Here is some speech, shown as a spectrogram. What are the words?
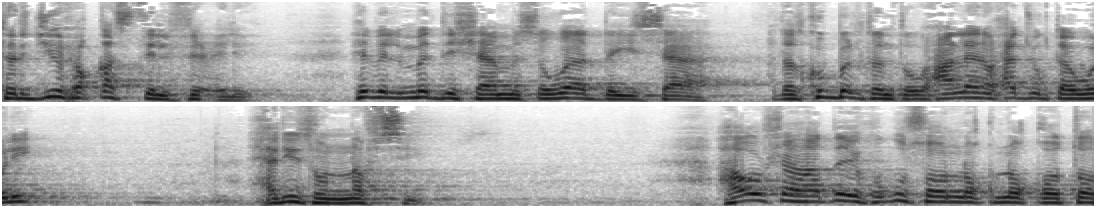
tarjiixu qasdi اlficli hebel ma dishaa mase waa daysaa. Haddaad ku baltanto waxaan leenaha waxaad joogtaa weli. Xadiiu nafsi hawsha hadday kugu soo noqnoqoto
